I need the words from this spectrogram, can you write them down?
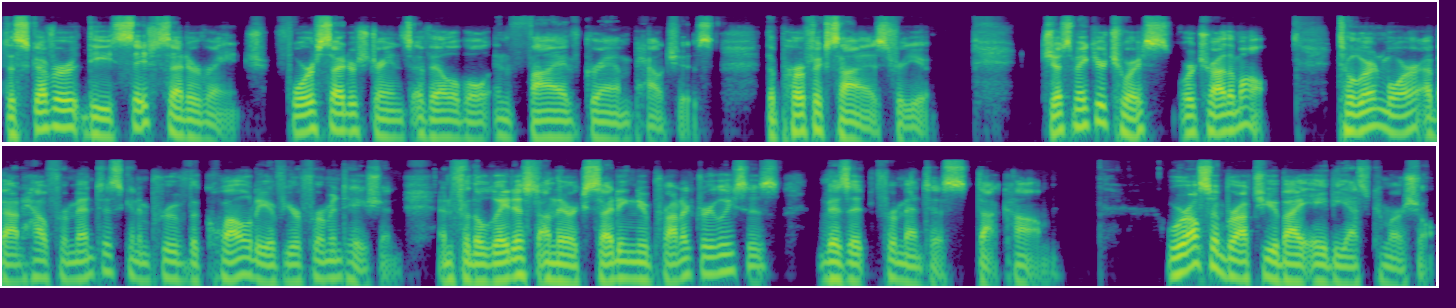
discover the SafCider range, four cider strains available in five gram pouches, the perfect size for you. Just make your choice or try them all. To learn more about how Fermentis can improve the quality of your fermentation and for the latest on their exciting new product releases, visit fermentis.com. We're also brought to you by ABS Commercial.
